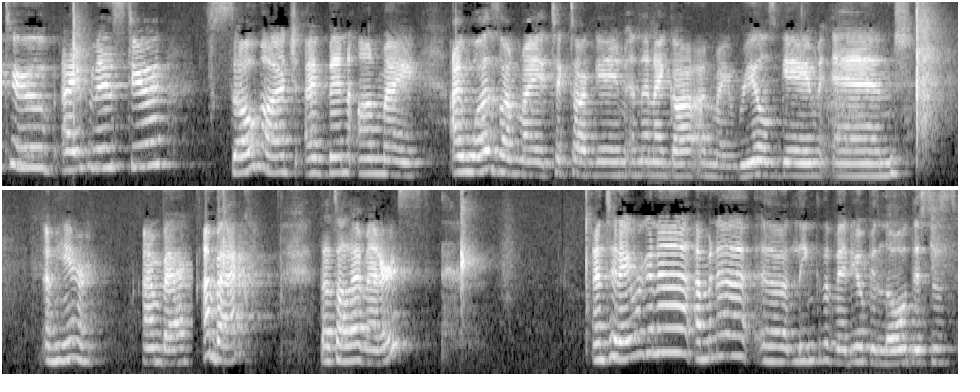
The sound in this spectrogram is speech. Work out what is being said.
YouTube. I've missed you so much. I've been on my, I was on my TikTok game and then I got on my Reels game and I'm here. I'm back. I'm back. That's all that matters. And today we're gonna, I'm gonna uh, link the video below. This is,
